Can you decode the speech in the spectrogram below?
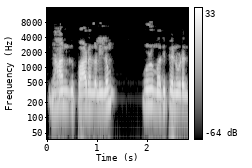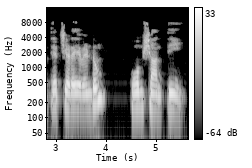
நான்கு பாடங்களிலும் முழு மதிப்பெண்ணுடன் தேர்ச்சி அடைய வேண்டும். ஓம் சாந்தி.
